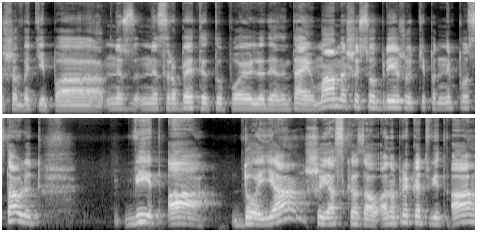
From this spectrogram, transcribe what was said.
Щоб, типа, не, не зробити тупою людини. Та й мами щось обріжуть, типа, не поставлять від А до Я, що я сказав, а, наприклад, від А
